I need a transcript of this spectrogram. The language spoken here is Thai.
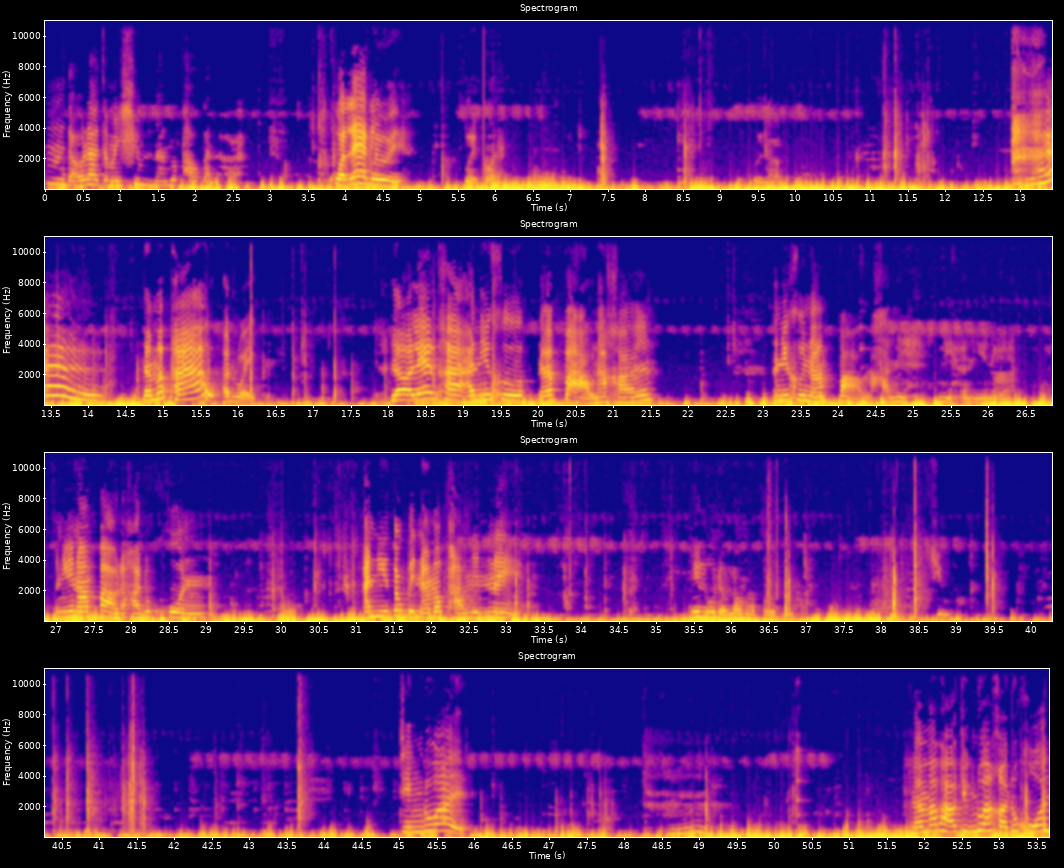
เดี๋ยวเราจะมาชิมน้ำมะพร้าวกันนะคะ ขวดแรกเลย เปิดก่อน เปิดแล้ว น้ำมะพร้าว อร่อย รอเล่นค่ะ อันนี้คือน้ำเปล่านะคะ อันนี้คือน้ำเปล่านะคะ นี่ นี่ อันนี้นะ อันนี้น้ำเปล่านะคะ ทุกคน เป็นน้ำมะพร้าวแน่ๆไม่รู้เดี๋ยวเรามาเปิดดูชิมจริงด้วยน้ำมะพร้าวจริงด้วยค่ะทุกคน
